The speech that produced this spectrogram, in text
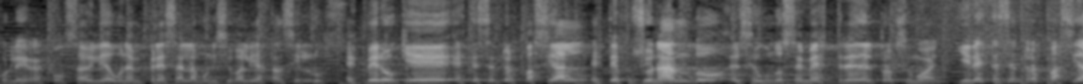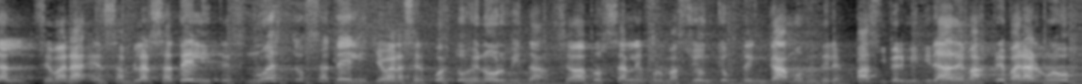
por la irresponsabilidad de una empresa en la municipalidad están sin luz. Espero que este centro espacial esté funcionando el segundo semestre del próximo año. Y en este centro espacial se van a ensamblar satélites, nuestros satélites, que van a ser puestos en órbita, se va a procesar la información que obtengamos desde el espacio y permitirá además preparar nuevos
